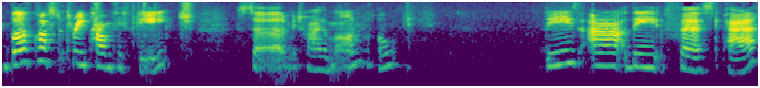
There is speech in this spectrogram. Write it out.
Both cost £3.50 each. So let me try them on. Oh, These are the first pair.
